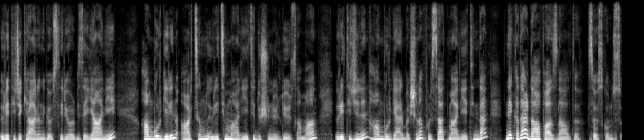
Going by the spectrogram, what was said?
üretici karını gösteriyor bize. Yani hamburgerin artımlı üretim maliyeti düşünüldüğü zaman üreticinin hamburger başına fırsat maliyetinden ne kadar daha fazla aldığı söz konusu.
